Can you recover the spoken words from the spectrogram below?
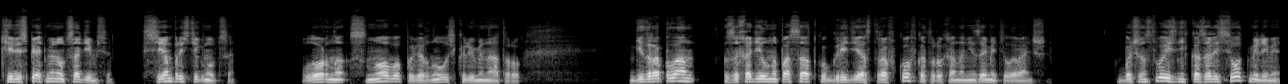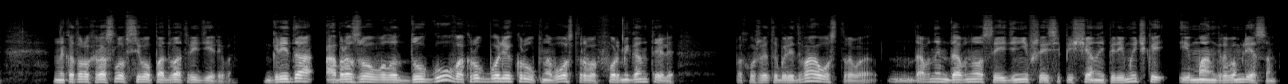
«Через пять минут садимся. Всем пристегнуться». Лорна снова повернулась к иллюминатору. Гидроплан заходил на посадку к гряде островков, которых она не заметила раньше. Большинство из них казались отмелями, на которых росло всего по два-три дерева. Гряда образовывала дугу вокруг более крупного острова в форме гантели. Похоже, это были два острова, давным-давно соединившиеся песчаной перемычкой и мангровым лесом.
